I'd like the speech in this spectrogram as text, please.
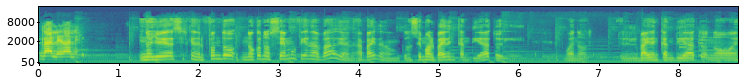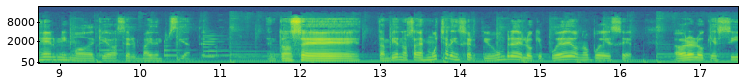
dale, dale. No, yo iba a decir que en el fondo no conocemos bien a Biden, a Biden, conocemos al Biden candidato y bueno, el Biden candidato no es el mismo de que va a ser Biden presidente. Entonces, también, o sea, es mucha la incertidumbre de lo que puede o no puede ser. Ahora lo que sí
